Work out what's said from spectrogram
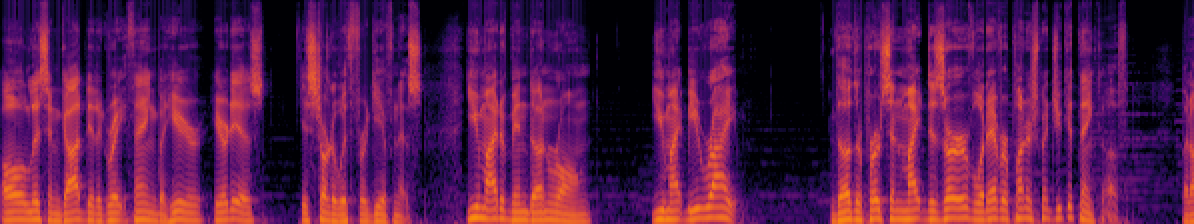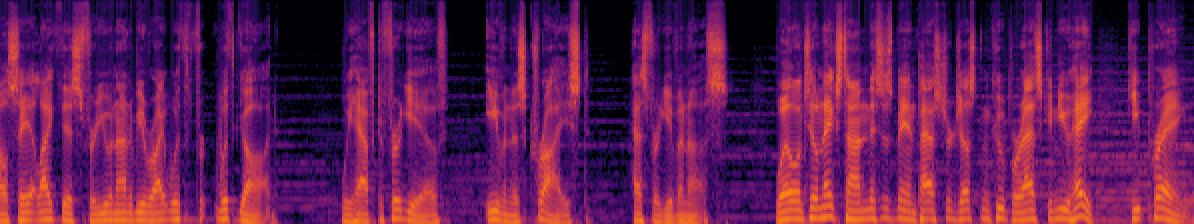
Oh, listen, God did a great thing, but here, here it is. It started with forgiveness. You might have been done wrong. You might be right. The other person might deserve whatever punishment you could think of. But I'll say it like this for you and I to be right with, with God. We have to forgive, even as Christ has forgiven us. Well, until next time, this has been Pastor Justin Cooper asking you hey, keep praying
